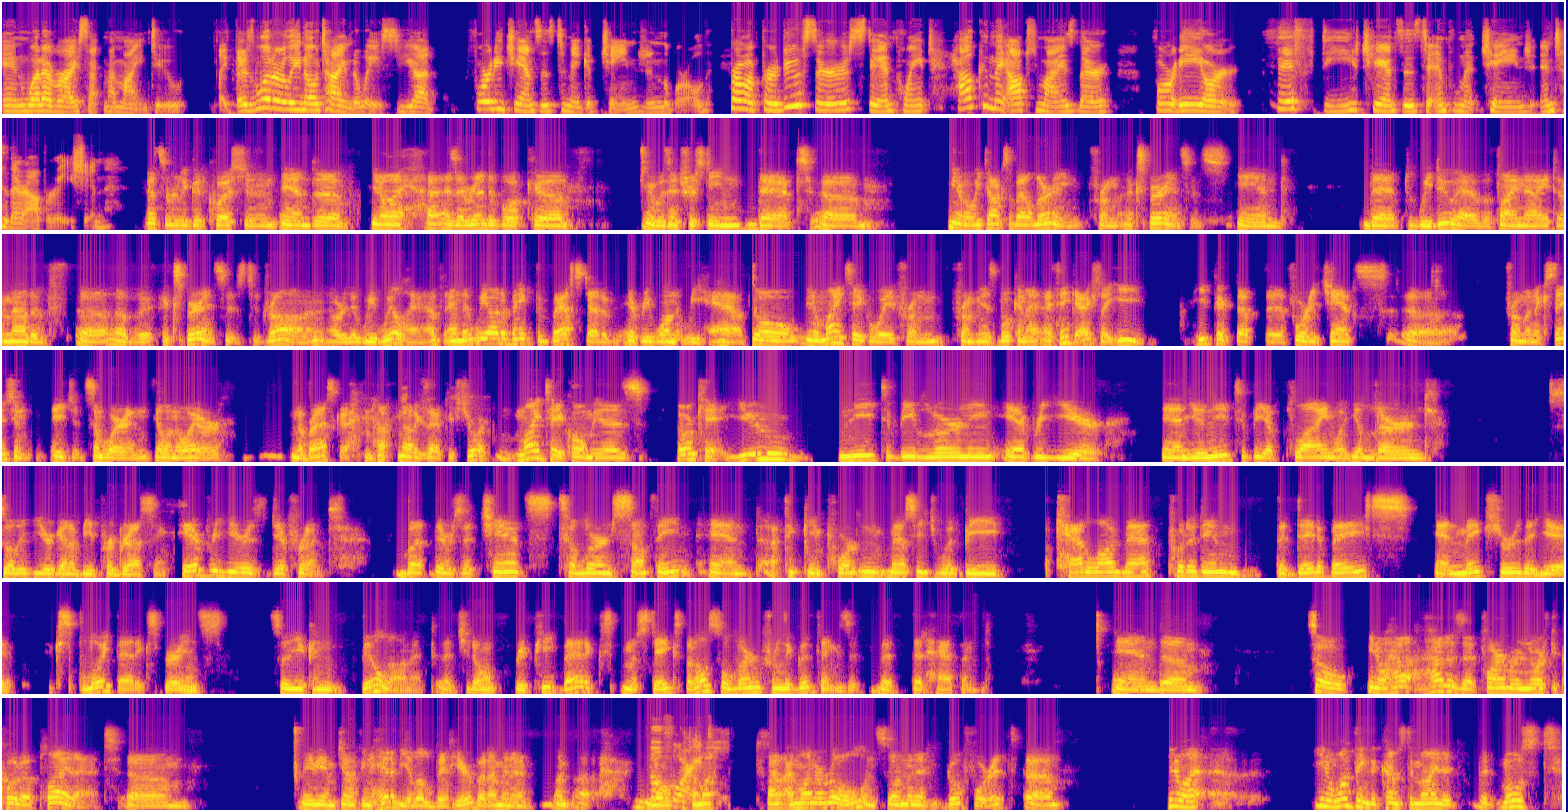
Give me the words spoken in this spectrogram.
in whatever I set my mind to. Like, there's literally no time to waste. You got 40 chances to make a change in the world. From a producer's standpoint, how can they optimize their 40 or 50 chances to implement change into their operation? That's a really good question. And, uh, you know, I, as I read the book, uh, it was interesting that, um, you know, he talks about learning from experiences. And that we do have a finite amount of uh, of experiences to draw on, or that we will have, and that we ought to make the best out of every one that we have. So, you know, my takeaway from from his book, and I, I think actually he he picked up the 40 chance uh, from an extension agent somewhere in Illinois or Nebraska. not not exactly sure. My take home is okay. You need to be learning every year and you need to be applying what you learned so that you're going to be progressing. Every year is different, but there's a chance to learn something. And I think the important message would be catalog that, put it in the database, and make sure that you exploit that experience so you can build on it, that you don't repeat bad ex- mistakes, but also learn from the good things that, that, that happened and um, so you know how how does a farmer in North Dakota apply that? Um, maybe I'm jumping ahead of you a little bit here, but I'm gonna I'm, uh, you go know, for I'm it. On, I'm on a roll, and so I'm gonna go for it. Um, you know, I, uh, you know, one thing that comes to mind that that most,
